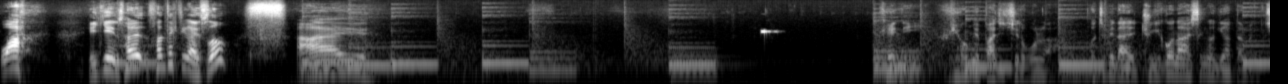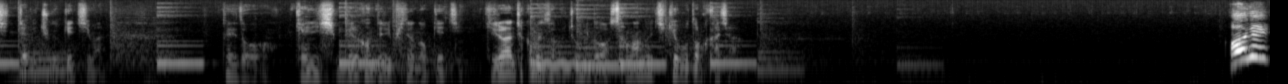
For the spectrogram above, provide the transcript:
와 이게 선, 선택지가 있어? 아이 괜히 위험에 빠질지도 몰라 어차피 날 죽이거나 할 생각이었다면 진작에 죽였겠지만 그래도 괜히 심리를 건드릴 필요는 없겠지 기절한 척하면서 좀 더 상황을 지켜보도록 하자 아니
